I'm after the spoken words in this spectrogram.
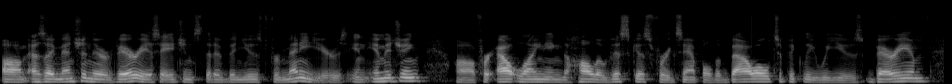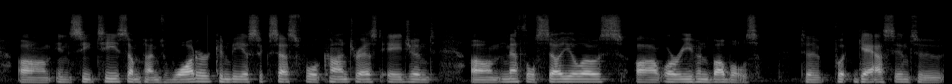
Um, as I mentioned, there are various agents that have been used for many years in imaging uh, for outlining the hollow viscus, for example, the bowel. Typically, we use barium. Um, in CT, sometimes water can be a successful contrast agent, um, methyl cellulose, uh, or even bubbles to put gas into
